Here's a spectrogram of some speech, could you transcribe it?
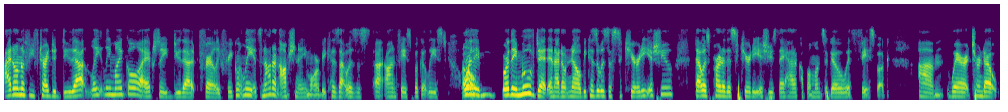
I don't know if you've tried to do that lately, Michael. I actually do that fairly frequently. It's not an option anymore because that was uh, on Facebook at least, or oh. they or they moved it, and I don't know because it was a security issue. That was part of the security issues they had a couple months ago with Facebook, um, where it turned out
